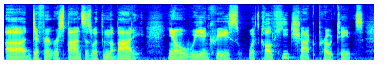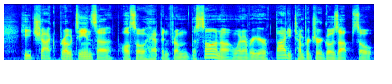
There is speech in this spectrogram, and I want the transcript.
uh, different responses within the body. You know, we increase what's called heat shock proteins. Heat shock proteins uh, also happen from the sauna whenever your body temperature goes up. So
